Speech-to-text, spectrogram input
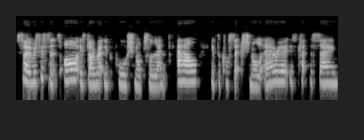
So resistance R is directly proportional to length L if the cross-sectional area is kept the same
